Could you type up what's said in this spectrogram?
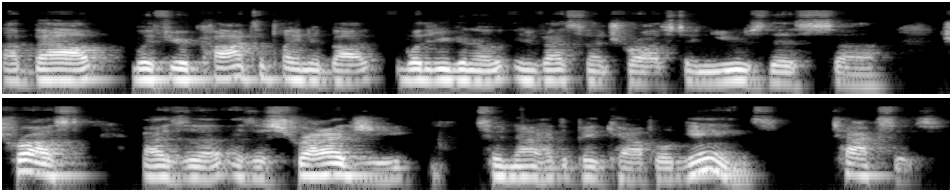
about if you're contemplating about whether you're going to invest in a trust and use this uh, trust as a as a strategy to not have to pay capital gains taxes.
